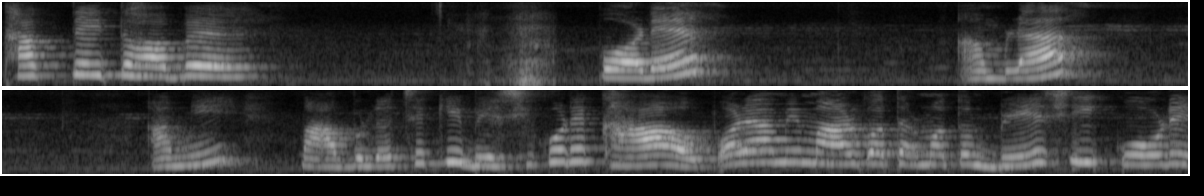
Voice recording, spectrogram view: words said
থাকতেই তো হবে। পরে আমরা, আমি মা বলেছে কি, বেশি করে খাও, পরে আমি মার কথার মতন বেশি করে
